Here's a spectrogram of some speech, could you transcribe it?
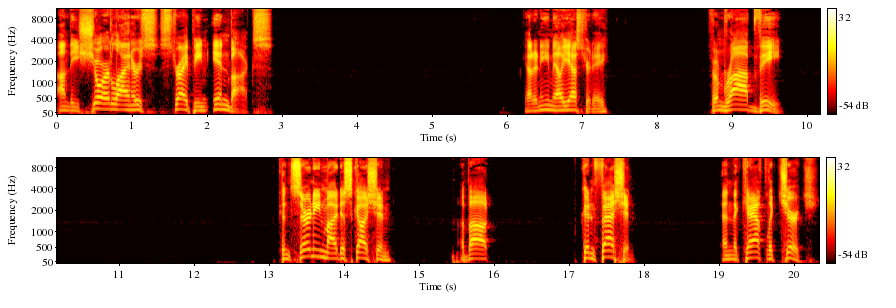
on the Shoreliners Striping inbox. Got an email yesterday from Rob V. Concerning my discussion about confession and the Catholic Church.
